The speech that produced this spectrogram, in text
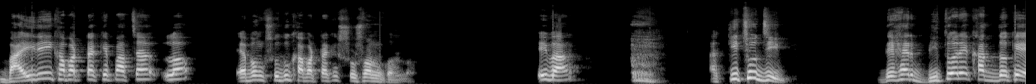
বাইরেই খাবারটাকে পাচালো এবং শুধু খাবারটাকে শোষণ করল। এবার কিছু জীব দেহের ভিতরে খাদ্যকে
